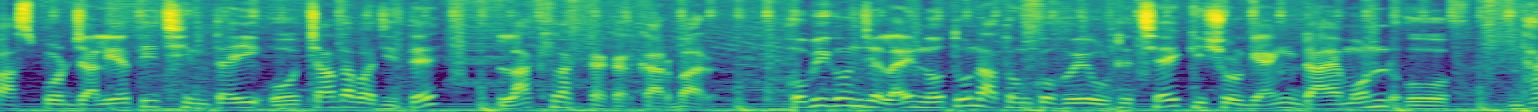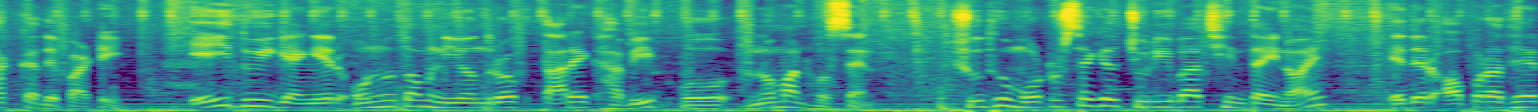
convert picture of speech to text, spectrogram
পাসপোর্ট জালিয়াতি ছিনতাই ও চাঁদাবাজিতে লাখ লাখ টাকার কারবার। হবিগঞ্জ জেলায় নতুন আতঙ্ক হয়ে উঠেছে কিশোর গ্যাং ডায়মন্ড ও ধাক্কাদে পার্টি। এই দুই গ্যাংয়ের অন্যতম নিয়ন্ত্রক তারেক হাবিব ও নোমান হোসেন। শুধু মোটরসাইকেল চুরি বা ছিনতাই নয়, এদের অপরাধের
